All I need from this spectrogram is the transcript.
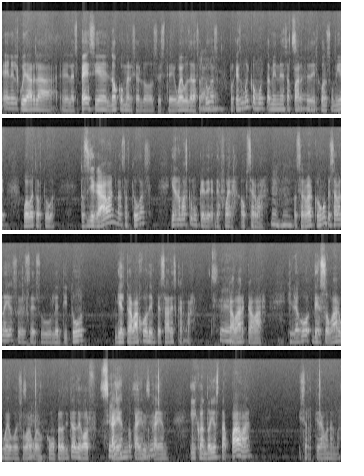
en el cuidar la, eh, la, especie, el no comerse los este, huevos de las tortugas, porque es muy común también esa parte del consumir huevo de tortuga. Entonces llegaban las tortugas Y era nomás como que de, afuera, observar. Observar cómo empezaban ellos, este, su lentitud y el trabajo de empezar a escarbar. Cavar, cavar. Y luego de sobar huevo, de sobar huevo, como pelotitas de golf, cayendo, cayendo, cayendo. Y cuando ellos tapaban y se retiraban al mar.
